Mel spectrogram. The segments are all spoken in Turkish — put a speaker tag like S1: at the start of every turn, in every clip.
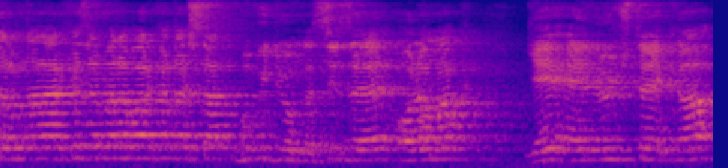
S1: Kanalımdan herkese merhaba arkadaşlar. Bu videomda sizlere Olamak G53TK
